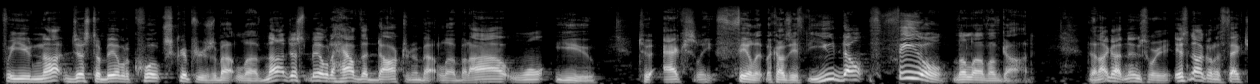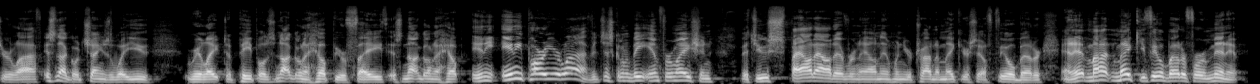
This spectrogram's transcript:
for you not just to be able to quote scriptures about love, not just to be able to have the doctrine about love, but I want you to actually feel it. Because if you don't feel the love of God, then I got news for you. It's not going to affect your life. It's not going to change the way you relate to people. It's not going to help your faith. It's not going to help any, any part of your life. It's just going to be information that you spout out every now and then when you're trying to make yourself feel better. And it might make you feel better for a minute,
